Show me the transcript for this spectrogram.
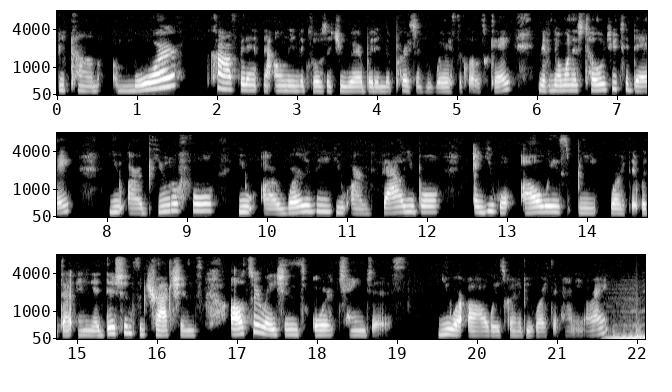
become more confident not only in the clothes that you wear, but in the person who wears the clothes, okay? And if no one has told you today, you are beautiful, you are worthy, you are valuable, and you will always be worth it without any additions, subtractions, alterations, or changes. You are always going to be worth it, honey, all right?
